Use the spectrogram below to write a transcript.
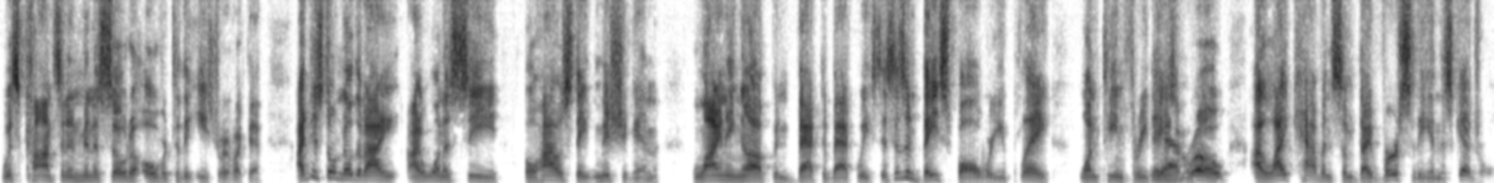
Wisconsin and Minnesota over to the east or whatever like that. I just don't know that I I want to see Ohio State, Michigan lining up in back-to-back weeks. This isn't baseball where you play one team three days yeah. in a row. I like having some diversity in the schedule.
